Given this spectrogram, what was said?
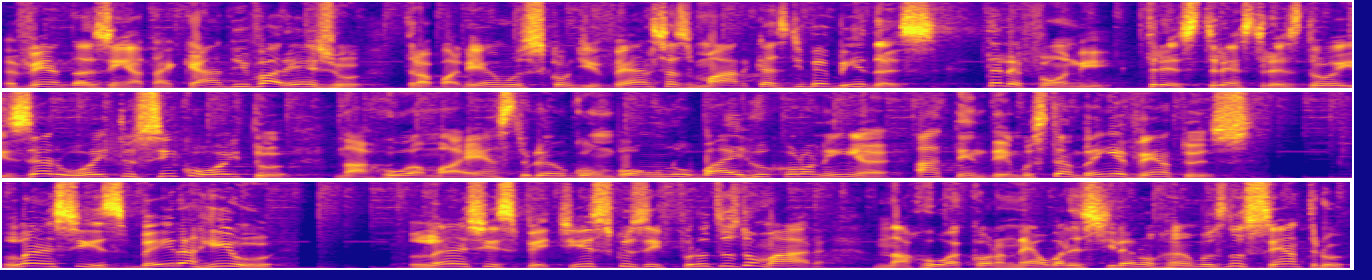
vendas em atacado e varejo. Trabalhamos com diversas marcas de bebidas. Telefone 33320858, na Rua Maestro Leão Gombom, no bairro Coloninha. Atendemos também eventos. Lanches Beira Rio. Lanches, petiscos e frutos do mar, na rua Coronel Aristiliano Ramos, no centro.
